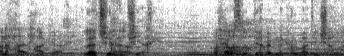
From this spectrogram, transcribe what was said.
أنا حالحاك يا أخي. لا تشيل هم شي أخي. راح يوصلوا التياب ابنك على الوقت إن شاء الله.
